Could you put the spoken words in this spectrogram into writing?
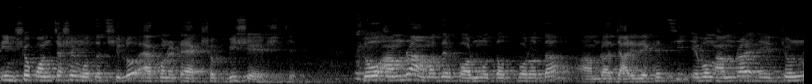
তিনশো পঞ্চাশের মতো ছিল, এখন এটা একশো বিশে এসছে। তো আমরা আমাদের কর্মতৎপরতা আমরা জারি রেখেছি এবং আমরা এর জন্য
